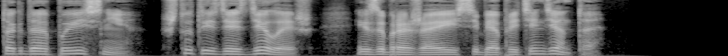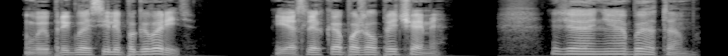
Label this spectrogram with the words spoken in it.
Тогда поясни, что ты здесь делаешь, изображая из себя претендента? Вы пригласили поговорить. Я слегка пожал плечами. Я не об этом.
